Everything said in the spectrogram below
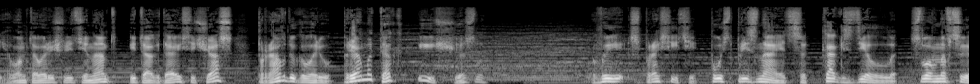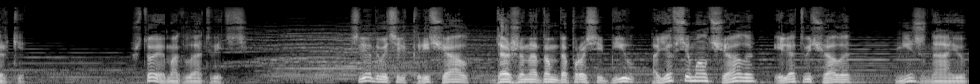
Я вам, товарищ лейтенант, и тогда, и сейчас правду говорю, прямо так и исчезла. Вы спросите, пусть признается, как сделала, словно в цирке. Что я могла ответить? Следователь кричал, даже на одном допросе бил, а я все молчала или отвечала «не знаю»,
